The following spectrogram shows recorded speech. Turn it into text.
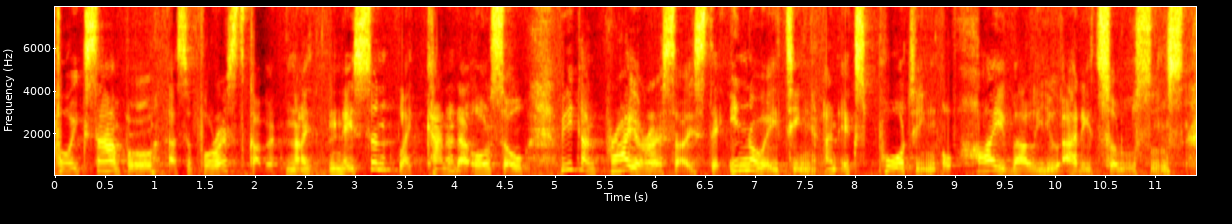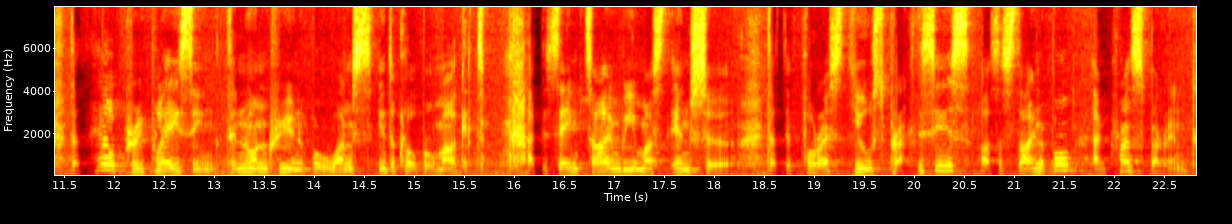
For example, as a forest-covered nation like Canada also, we can prioritize the innovating and exporting of high-value added solutions that help replacing the non-renewable ones in the global market. At the same time, we must ensure that the forest use practices are sustainable and transparent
